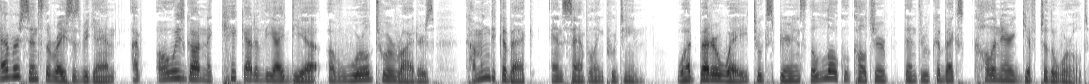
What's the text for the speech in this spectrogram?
Ever since the races began, I've always gotten a kick out of the idea of World Tour riders coming to Quebec and sampling poutine. What better way to experience the local culture than through Quebec's culinary gift to the world?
